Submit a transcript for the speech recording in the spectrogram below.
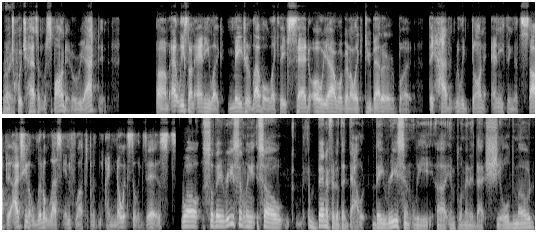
right. and Twitch hasn't responded or reacted. Um, at least on any like major level, like they've said, "Oh yeah, we're gonna like do better," but they haven't really done anything that stopped it. I've seen a little less influx, but I know it still exists. Well, so they recently, so benefit of the doubt, they recently uh, implemented that shield mode,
